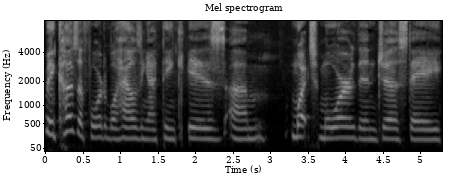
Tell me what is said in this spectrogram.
Because affordable housing, I think, is um, much more than just a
